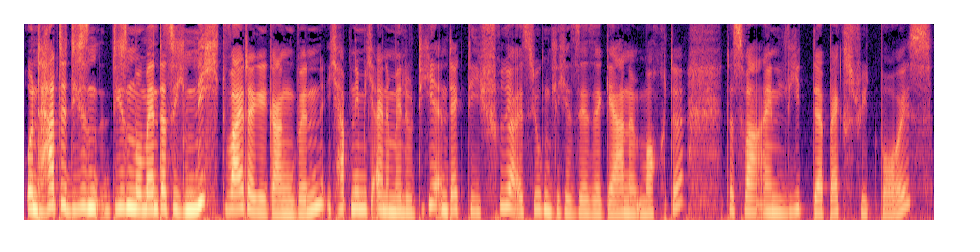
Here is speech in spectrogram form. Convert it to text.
und hatte diesen, diesen Moment, dass ich nicht weitergegangen bin. Ich habe nämlich eine Melodie entdeckt, die ich früher als Jugendliche sehr, sehr gerne mochte. Das war ein Lied der Backstreet Boys.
